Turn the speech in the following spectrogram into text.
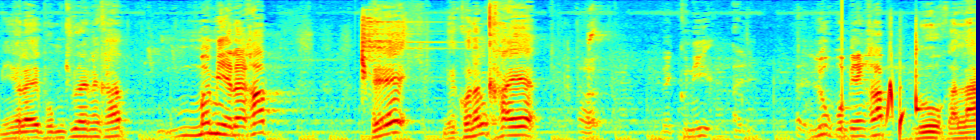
มีอะไรผมช่วยไหมครับ ไม่มีอะไรครับ เฮ้เด็กคนนั้นใครอะเออเด็กคนนี้เอ่อเอ่อลูกผมเองครับ ลูกอะไร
